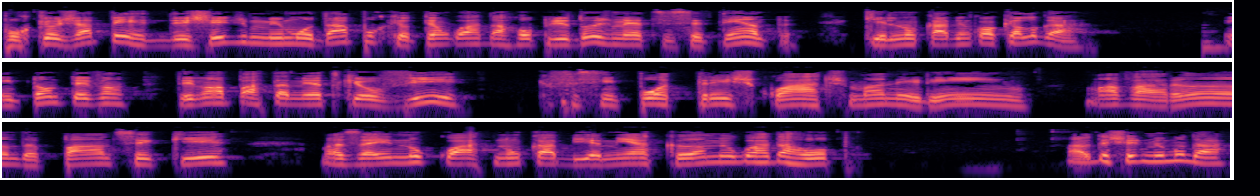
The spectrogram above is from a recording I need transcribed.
Porque eu já perdi, deixei de me mudar porque eu tenho um guarda-roupa de 2,70 metros que ele não cabe em qualquer lugar. Então teve um, teve um apartamento que eu vi que eu falei assim, pô, três quartos, maneirinho, uma varanda, pá, não sei o quê. Mas aí no quarto não cabia a minha cama e o guarda-roupa. Aí eu deixei de me mudar.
